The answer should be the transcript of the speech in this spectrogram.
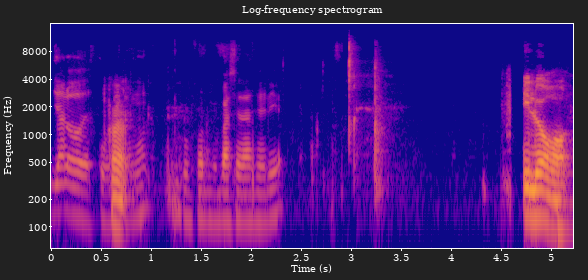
ya lo descubriremos conforme pase la serie. Y luego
